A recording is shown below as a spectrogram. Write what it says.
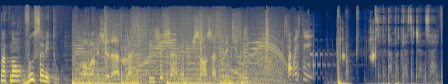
maintenant vous savez tout. Au revoir, messieurs, dames. C'est ça la puissance intellectuelle. Sapristi C'était un podcast de Genside.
